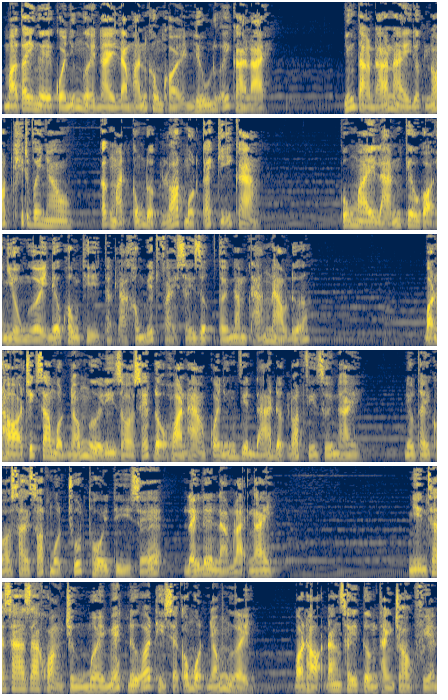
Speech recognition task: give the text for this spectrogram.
Mà tay nghề của những người này làm hắn không khỏi liếu lưỡi cả lại. Những tảng đá này được lót khít với nhau, các mặt cũng được lót một cách kỹ càng. Cũng may là hắn kêu gọi nhiều người nếu không thì thật là không biết phải xây dựng tới 5 tháng nào nữa. Bọn họ trích ra một nhóm người đi dò xét độ hoàn hảo của những viên đá được lót phía dưới này, nếu thấy có sai sót một chút thôi thì sẽ lấy lên làm lại ngay. Nhìn xa xa ra khoảng chừng 10 mét nữa thì sẽ có một nhóm người, bọn họ đang xây tường thành cho học viện.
